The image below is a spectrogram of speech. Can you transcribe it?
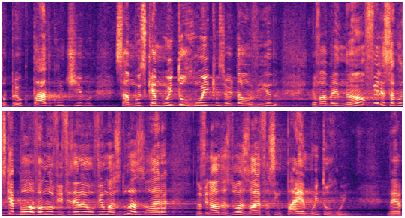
estou preocupado contigo. Essa música é muito ruim que o senhor está ouvindo. Eu falei para ele, não, filho, essa música é boa, vamos ouvir. Fiz ele ouvir umas duas horas. No final das duas horas, eu falei assim, pai, é muito ruim. Né?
